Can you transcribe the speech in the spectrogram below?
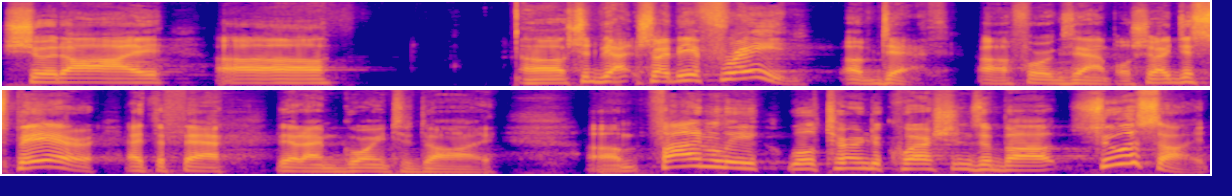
Should I, uh, Uh, should, be, should I be afraid of death, uh, for example? Should I despair at the fact that I'm going to die? Um, finally, we'll turn to questions about suicide.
